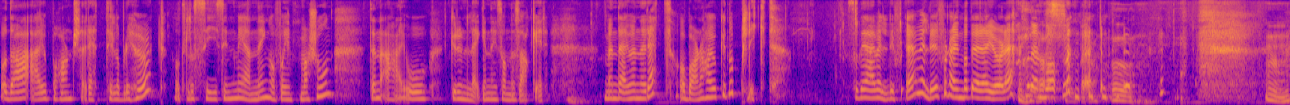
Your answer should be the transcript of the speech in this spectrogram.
Og da er jo barns rett til å bli hørt og til å si sin mening og få informasjon, den er jo grunnleggende i sånne saker. Mm. Men det er jo en rett, og barna har jo ikke noe plikt. Så er veldig, jeg er veldig fornøyd med at dere gjør det på den måten. Mm.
